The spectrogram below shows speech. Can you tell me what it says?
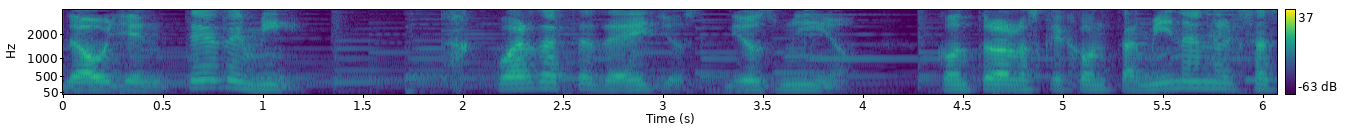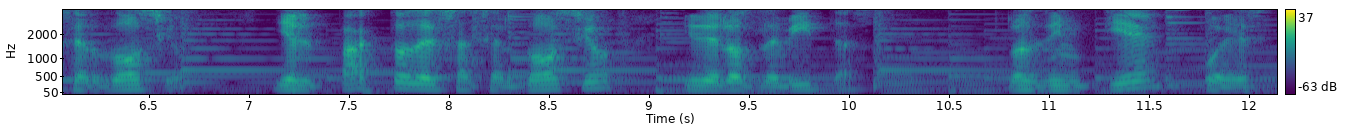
le ahuyenté de mí. Acuérdate de ellos, Dios mío, contra los que contaminan el sacerdocio y el pacto del sacerdocio y de los levitas. Los limpié, pues,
